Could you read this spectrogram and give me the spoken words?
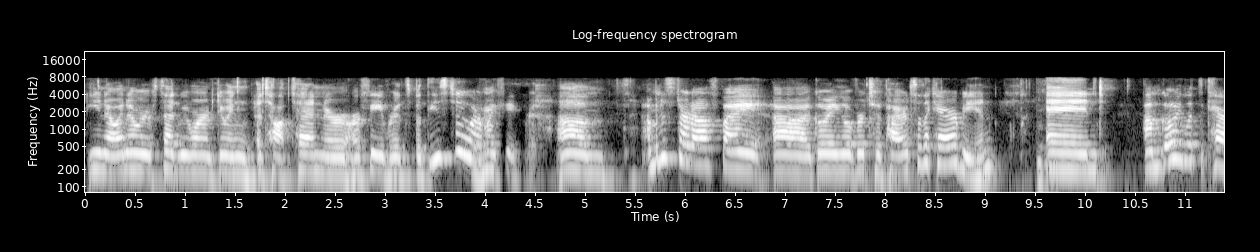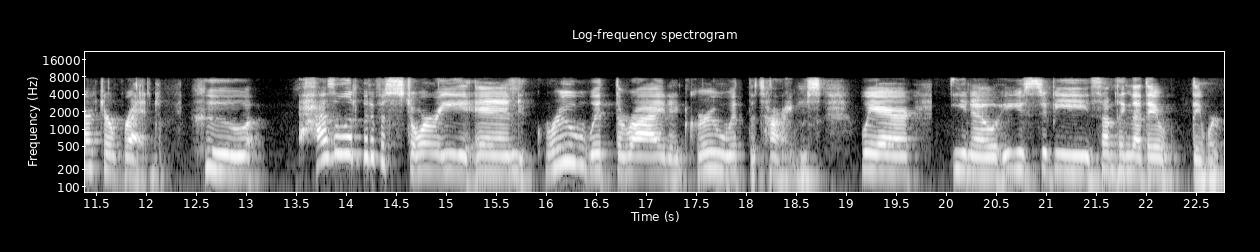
you know, I know we've said we weren't doing a top 10 or our favorites, but these 2 are my favorite. Um, I'm going to start off by uh, going over to Pirates of the Caribbean, and I'm going with the character Red, who has a little bit of a story and grew with the ride and grew with the times where you know it used to be something that they they were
